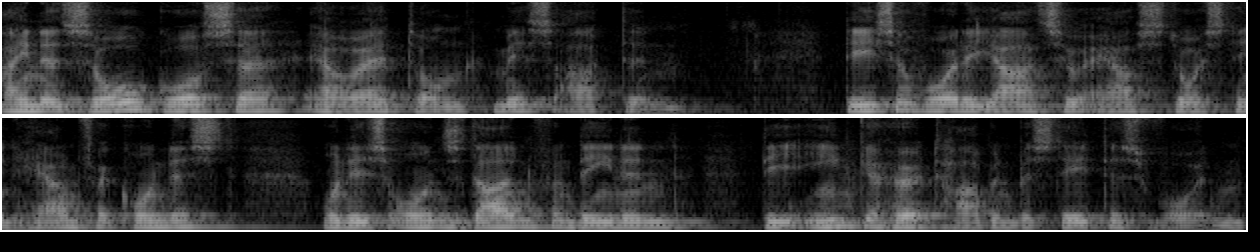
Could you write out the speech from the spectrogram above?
eine so große Errettung missachten. Diese wurde ja zuerst durch den Herrn verkündigt und ist uns dann von denen, die ihn gehört haben, bestätigt worden,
